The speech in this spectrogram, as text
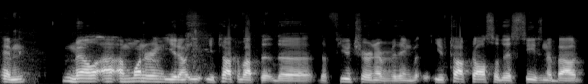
And Mel, I'm wondering, you know, you, you talk about the, the the future and everything, but you've talked also this season about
